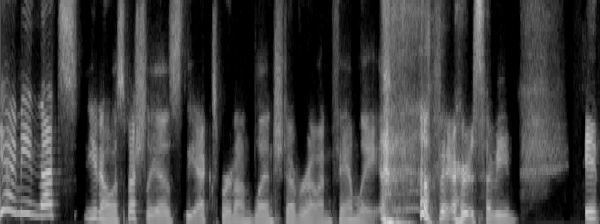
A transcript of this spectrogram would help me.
yeah, I mean that's you know, especially as the expert on Blanche Devereaux and family affairs. I mean, it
